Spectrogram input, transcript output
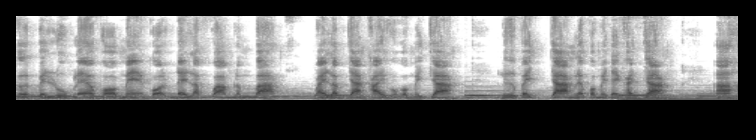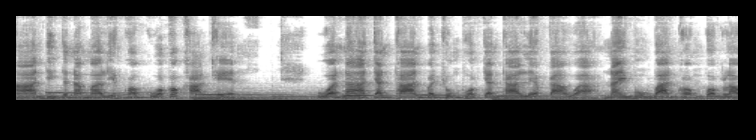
เกิดเป็นลูกแล้ว พ่อแม่ก็ได้รับความลำบาก ไปรับจ้างใครเขาก็ไม่จ้าง หรือไปจ้างแล้วก็ไม่ได้ค่าจ้าง อาหารที่จะนำมาเลี้ยงครอบครัวก็ขาดแคลนหัวหน้าจันทานประชุมพวกจันทานแล้วกล่าวว่า ในหมู่บ้านของพวกเรา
